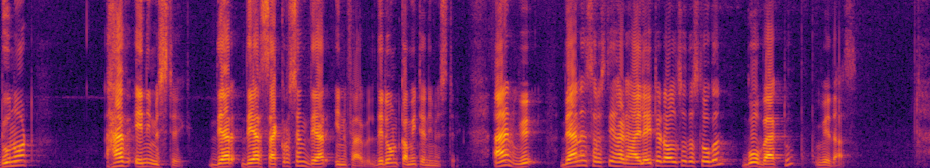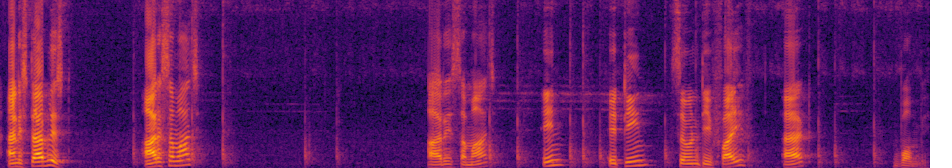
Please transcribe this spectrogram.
do not have any mistake. They are, they are sacrosanct, they are infallible, they do not commit any mistake. And we, Saraswati had highlighted also the slogan, go back to Vedas and established Arya Samaj, Arya Samaj in 1875 at Bombay.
